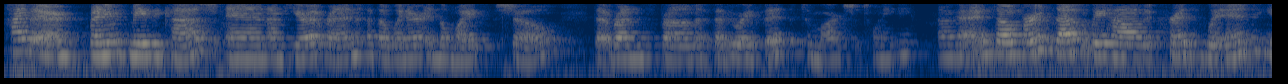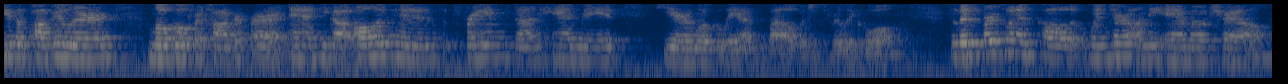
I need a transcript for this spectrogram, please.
Hi there, my name is Maisie Cash and I'm here at WREN at the Winter in the Whites show that runs from February 5th to March 28th. Okay, so first up we have Chris Whitten. He's a popular local photographer and he got all of his frames done handmade here locally as well, which is really cool. So this first one is called Winter on the Ammo Trail,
